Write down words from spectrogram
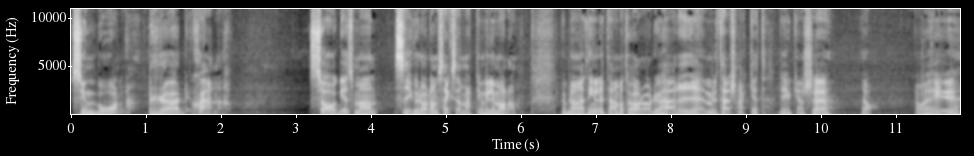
Symbol röd stjärna. Sagesman Sigurd Adam 6 Martin Wilhelm Adam. Vi har blandat in lite amatörradio här i eh, militärsnacket. Det är ju kanske, ja, det är ju,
